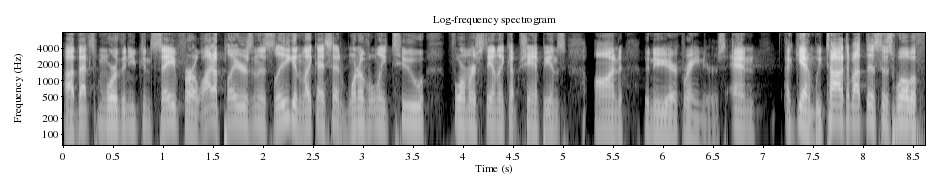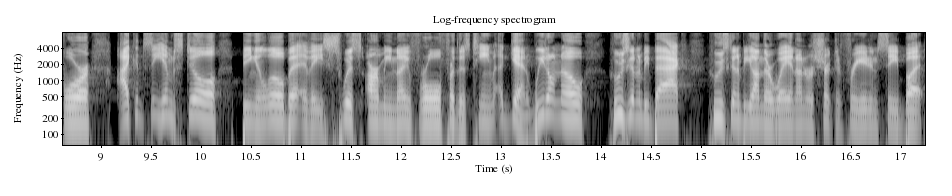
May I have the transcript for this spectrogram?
uh, that's more than you can say for a lot of players in this league. And like I said, one of only two former Stanley Cup champions on the New York Rangers. And Again, we talked about this as well before. I could see him still being a little bit of a Swiss Army knife role for this team. Again, we don't know who's going to be back, who's going to be on their way in unrestricted free agency, but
